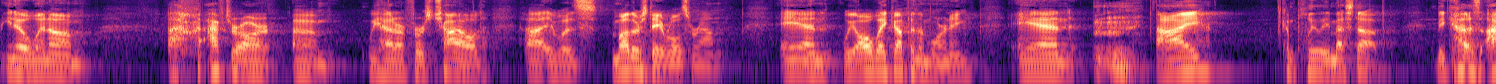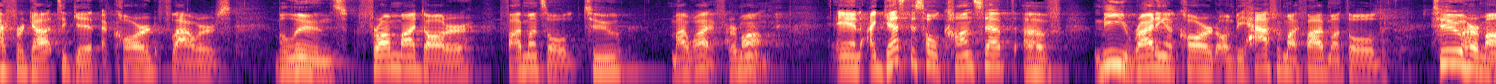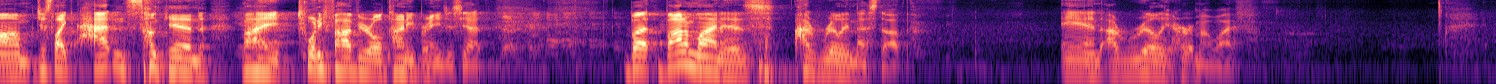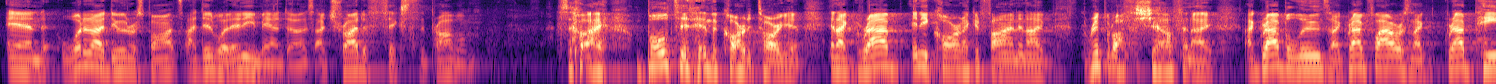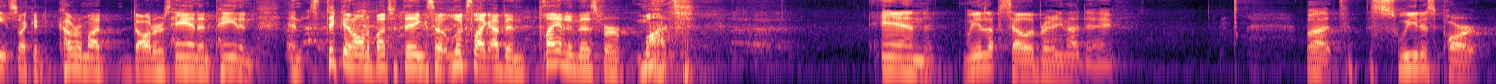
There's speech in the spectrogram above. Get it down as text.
You know, when um, after our um, we had our first child, uh, it was Mother's Day rolls around, and we all wake up in the morning, and I completely messed up because I forgot to get a card, flowers, balloons from my daughter, five months old, to my wife, her mom. And I guess this whole concept of me writing a card on behalf of my five month old to her mom just like hadn't sunk in my 25 year old tiny brain just yet. But bottom line is, I really messed up. And I really hurt my wife. And what did I do in response? I did what any man does I tried to fix the problem. So I bolted in the car to Target and I grabbed any card I could find and I rip it off the shelf and I, I grabbed balloons and I grabbed flowers and I grabbed paint so I could cover my daughter's hand in paint and, and stick it on a bunch of things so it looks like I've been planning this for months. And we ended up celebrating that day. But the sweetest part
